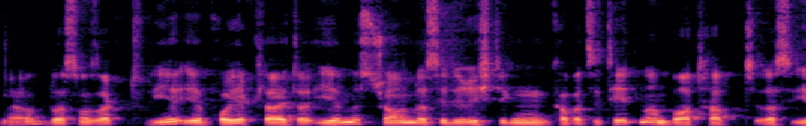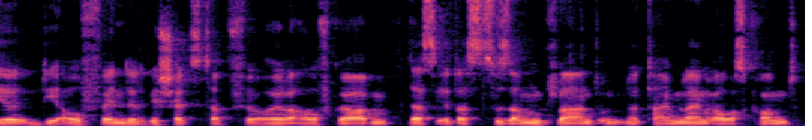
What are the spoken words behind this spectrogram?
Ja, du hast nur gesagt, ihr, ihr Projektleiter, ihr müsst schauen, dass ihr die richtigen Kapazitäten an Bord habt, dass ihr die Aufwände geschätzt habt für eure Aufgaben, dass ihr das zusammenplant und eine Timeline rauskommt.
